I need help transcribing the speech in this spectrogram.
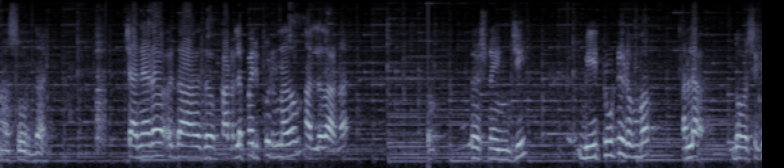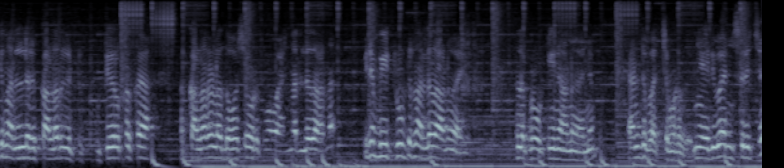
മസൂർ ദാൽ. ചനയുടെ കടലപ്പരിപ്പ് ഇടുന്നതും നല്ലതാണ്. കഷ്ണ ഇഞ്ചി. ബീറ്റ്റൂട്ട് ഇടുമ്പോൾ നല്ല ദോശയ്ക്ക് നല്ലൊരു കളർ കിട്ടും. കുട്ടികൾക്കൊക്കെ കളറുള്ള ദോശ കൊടുക്കുമ്പോൾ നല്ലതാണ്. പിന്നെ ബീട്രൂട്ട് നല്ലതാണ് അതിന്. നല്ല പ്രോട്ടീനാണ് കാര്യം രണ്ട് പച്ചമുളക്. ഇനി എരിവ് അനുസരിച്ച്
